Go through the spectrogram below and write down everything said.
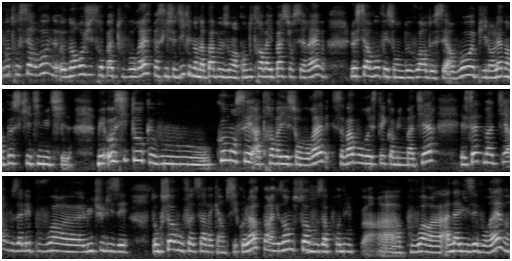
votre cerveau euh, n'enregistre pas tous vos rêves parce qu'il se dit qu'il n'en a pas besoin. Quand on ne travaille pas sur ses rêves, le cerveau fait son devoir de cerveau et puis il enlève un peu ce qui est inutile. Mais aussitôt que vous commencez à travailler sur vos rêves, ça va vous rester comme une matière et cette matière, vous allez pouvoir euh, l'utiliser. Donc soit vous faites ça avec un psychologue, par exemple, soit mmh. vous apprenez à pouvoir analyser vos rêves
